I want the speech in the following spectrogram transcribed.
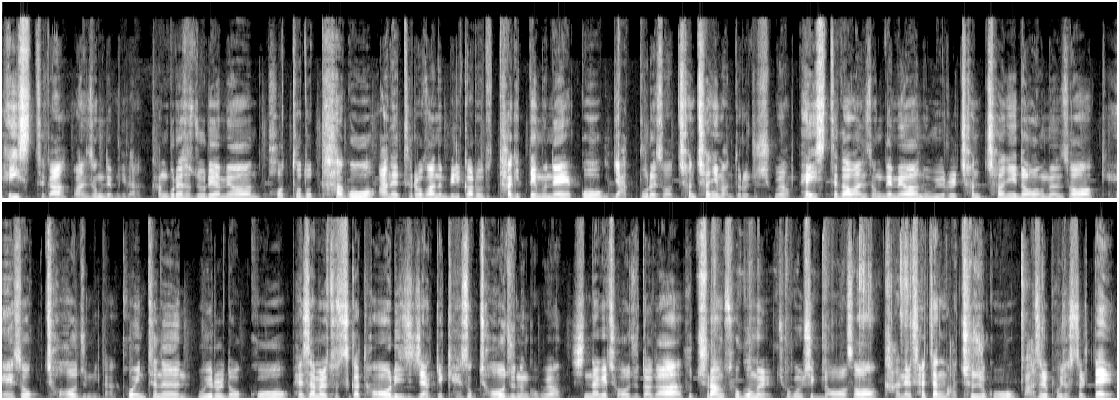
페이스트가 완성됩니다. 강불에서 조리하면 버터도 타고 안에 들어가는 밀가루도 타기 때문에 꼭 약불에서 천천히 만 들어 주시고요. 페이스트가 완성되면 우유를 천천히 넣으면서 계속 저어줍니다. 포인트는 우유를 넣고 베사멜 소스가 덩어리지지 않게 계속 저어주는 거고요. 신나게 저어주다가 후추랑 소금을 조금씩 넣어서 간을 살짝 맞춰주고 맛을 보셨을 때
